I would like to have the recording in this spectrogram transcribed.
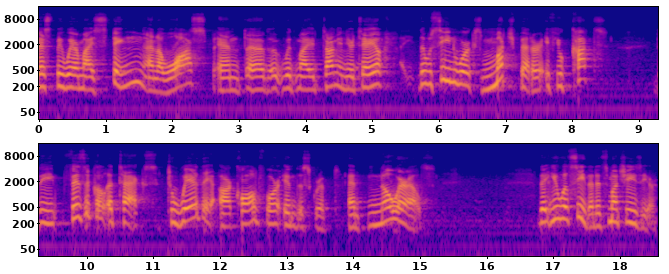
best beware my sting and a wasp and uh, with my tongue in your tail. The scene works much better if you cut the physical attacks to where they are called for in the script and nowhere else. That you will see that it's much easier.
